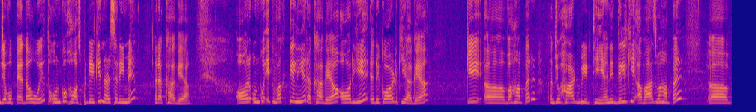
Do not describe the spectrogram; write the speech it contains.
जब वो पैदा हुए तो उनको हॉस्पिटल की नर्सरी में रखा गया। और उनको एक वक्त के लिए रखा गया और ये रिकॉर्ड किया गया कि वहाँ पर जो हार्ट बीट थी, यानी दिल की आवाज़ वहाँ पर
